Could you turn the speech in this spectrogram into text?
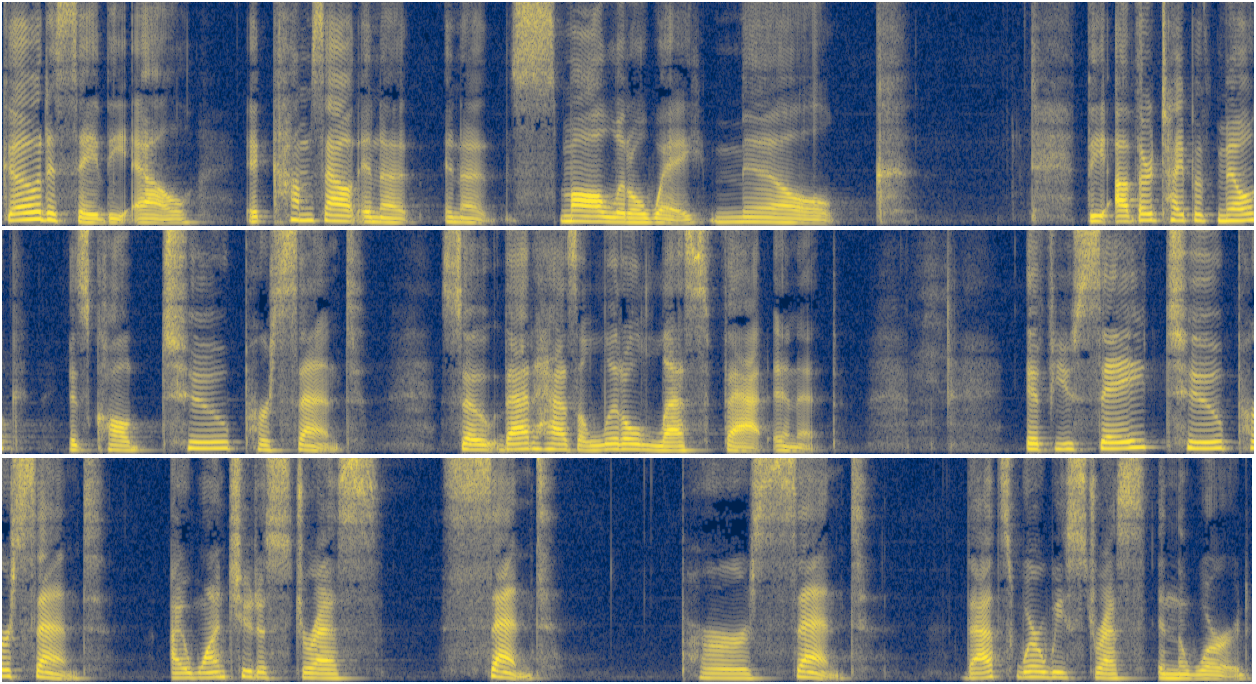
go to say the L, it comes out in a in a small little way. Milk. The other type of milk is called 2%. So that has a little less fat in it. If you say 2%, I want you to stress cent, percent. That's where we stress in the word.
